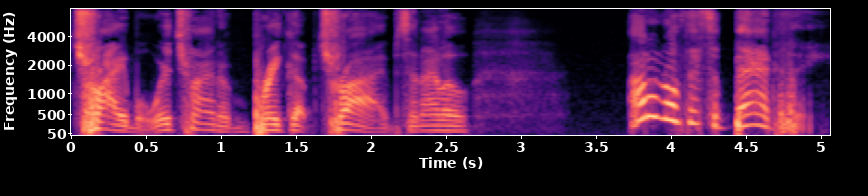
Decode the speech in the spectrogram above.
tribal. We're trying to break up tribes." And I go, I don't know if that's a bad thing.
